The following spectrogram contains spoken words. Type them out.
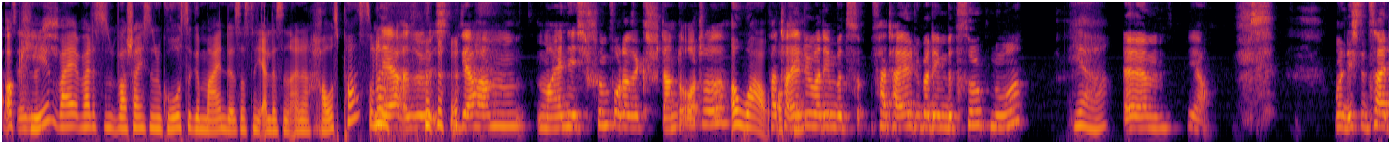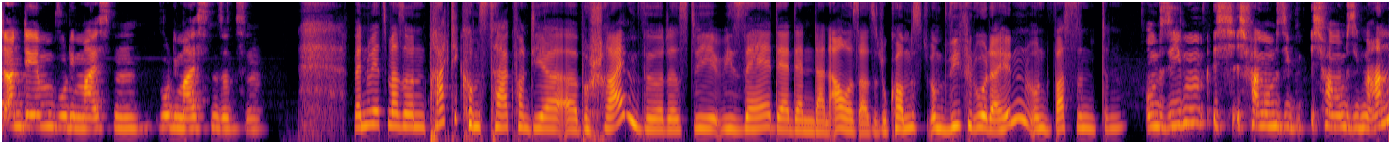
Okay, weil, weil das wahrscheinlich so eine große Gemeinde ist, dass nicht alles in ein Haus passt, oder? Ja, also ich, wir haben, meine ich, fünf oder sechs Standorte. Oh wow. Verteilt, okay. über, den verteilt über den Bezirk nur. Ja. Ähm, ja. Und ich sitze halt an dem, wo die meisten, wo die meisten sitzen. Wenn du jetzt mal so einen Praktikumstag von dir äh, beschreiben würdest, wie, wie sähe der denn dann aus? Also du kommst um wie viel Uhr dahin und was sind denn? Um sieben, ich, ich fange um sieben, ich fange um sieben an.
